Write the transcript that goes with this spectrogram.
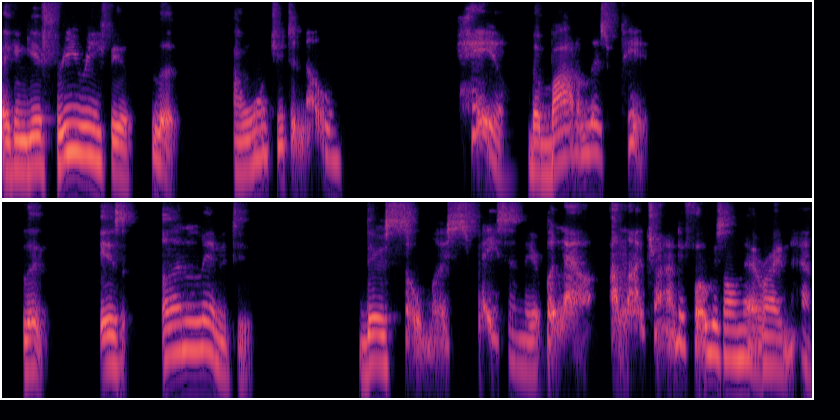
They can get free refill. Look, I want you to know hell, the bottomless pit, look, is unlimited. There's so much space in there. But now I'm not trying to focus on that right now.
